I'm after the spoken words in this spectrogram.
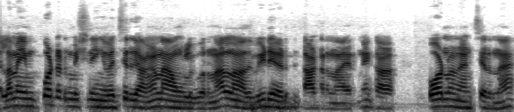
எல்லாமே இம்போர்ட்டட் மிஷின் இங்கே வச்சுருக்காங்க. நான் உங்களுக்கு ஒரு நாள் நான் அது வீடியோ எடுத்து காட்டுறேன். நான் ஏற்கனவே கா போடணும்னு நினச்சிருந்தேன்.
